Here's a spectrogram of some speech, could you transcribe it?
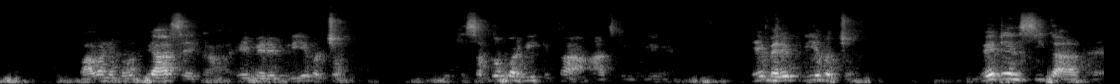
बाबा ने बहुत प्यार से कहा, हे मेरे प्रिय बच्चों, देखिए, शब्दों पर भी कितना आज की मूल्य में हे मेरे प्रिय बच्चों वेट एंड सी का अर्थ है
